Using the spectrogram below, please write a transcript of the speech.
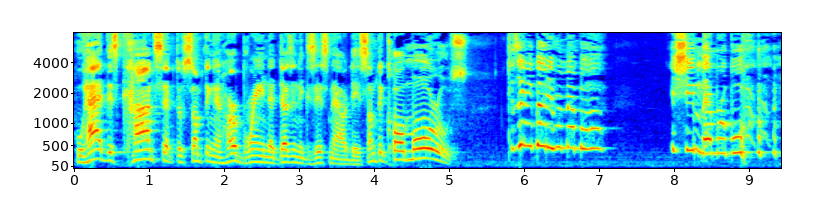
who had this concept of something in her brain that doesn't exist nowadays, something called morals. Does anybody remember her? Is she memorable?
